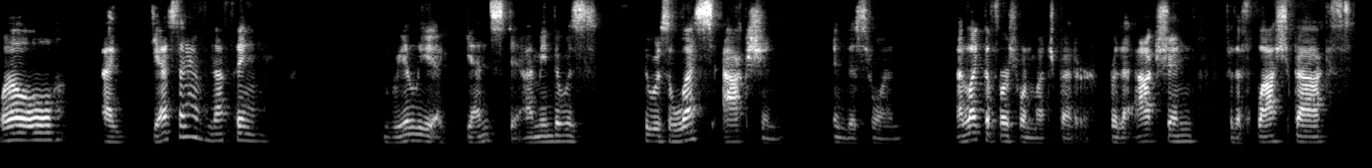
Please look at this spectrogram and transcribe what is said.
Well, I guess I have nothing really against it. I mean, there was there was less action in this one. I like the first one much better for the action, for the flashbacks.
